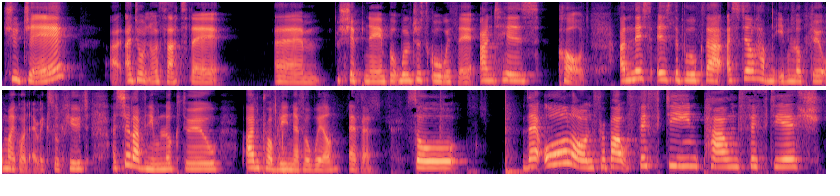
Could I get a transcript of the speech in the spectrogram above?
Chuje, I, I don't know if that's their um, ship name, but we'll just go with it. And his card. And this is the book that I still haven't even looked through. Oh my God, Eric, so cute. I still haven't even looked through. I probably never will, ever. So they're all on for about £15.50-ish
